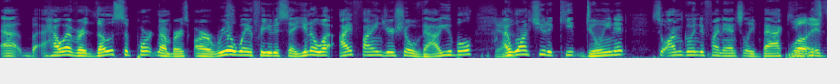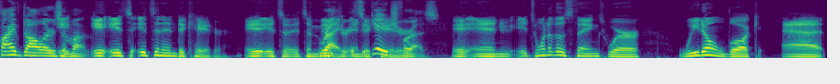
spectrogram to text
Uh, but however, those support numbers are a real way for you to say, you know what, I find your show valuable. Yeah. I want you to keep doing it, so I'm going to financially back you. Well, And it's, five dollars a it- month. it- it's it's an indicator. It, it's a it's a major Right, it's a gauge for us. And it's one of those things where we don't look at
